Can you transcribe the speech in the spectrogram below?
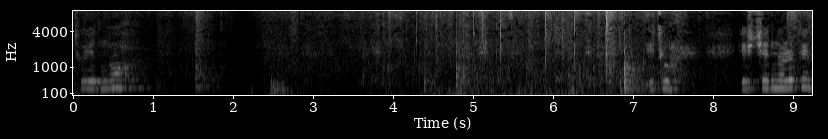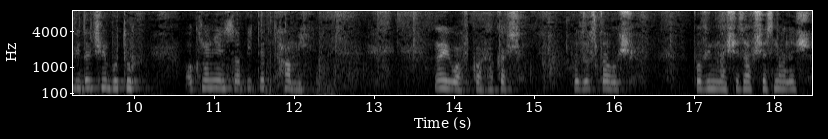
Tu jedno. I tu jeszcze jedno lepiej widocznie, bo tu okno nie jest zabite dachami. No i ławka jakaś pozostałość powinna się zawsze znaleźć.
